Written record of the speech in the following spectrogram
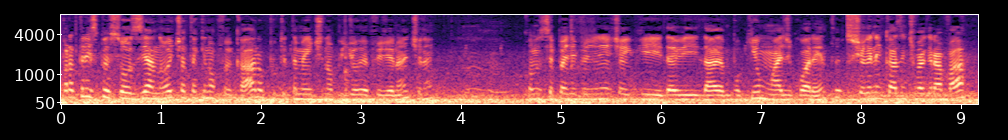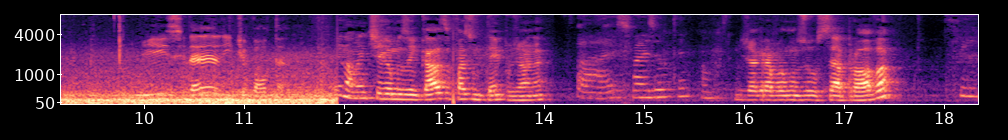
para três pessoas e à noite até que não foi caro, porque também a gente não pediu refrigerante, né? Quando você pede refrigerante aí que deve dar um pouquinho mais de 40. Chegando em casa a gente vai gravar e se der a gente volta. Finalmente chegamos em casa, faz um tempo já, né? faz, faz um tempão. Já gravamos o Se a Prova. Sim.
